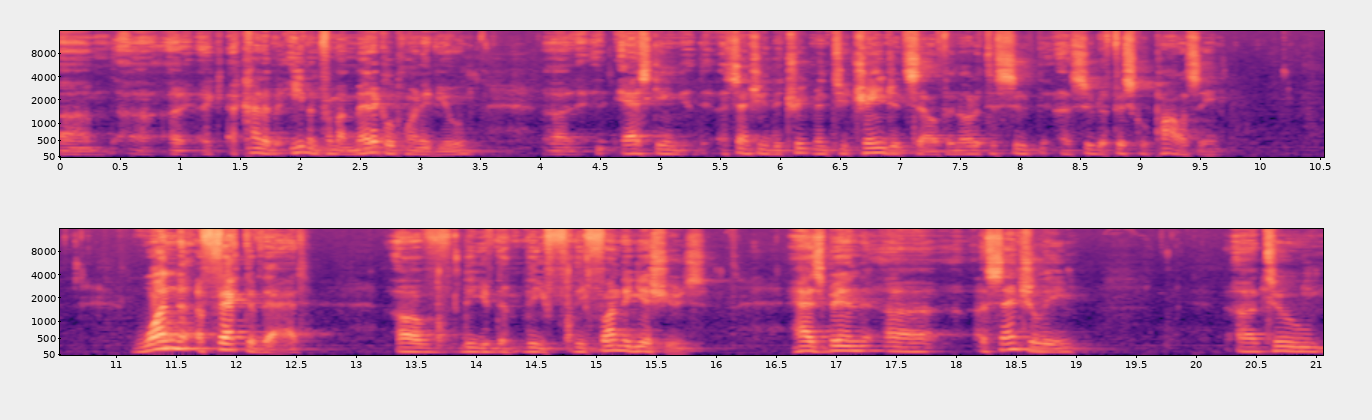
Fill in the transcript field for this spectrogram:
um, a, a, kind of, even from a medical point of view, uh, asking essentially the treatment to change itself in order to suit, uh, suit a fiscal policy. One effect of that, of the, the, the, the funding issues, has been uh, essentially uh, to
